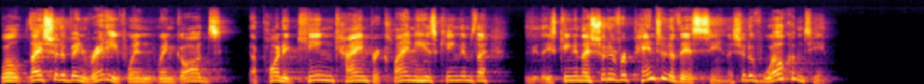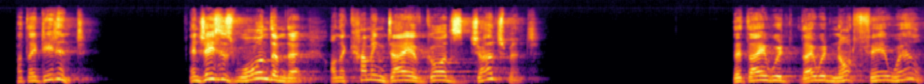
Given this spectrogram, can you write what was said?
well, they should have been ready when, when God's appointed king came proclaiming his kingdoms. They, his kingdom, they should have repented of their sin. They should have welcomed him. But they didn't. And Jesus warned them that on the coming day of God's judgment, that they would, they would not fare well.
